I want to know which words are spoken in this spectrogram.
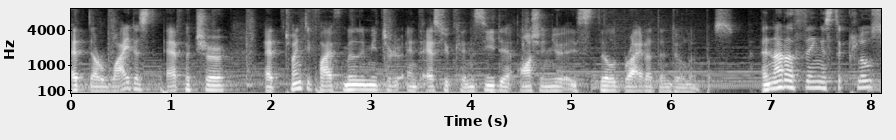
at their widest aperture at 25mm and as you can see the Angenieux is still brighter than the Olympus. Another thing is the close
